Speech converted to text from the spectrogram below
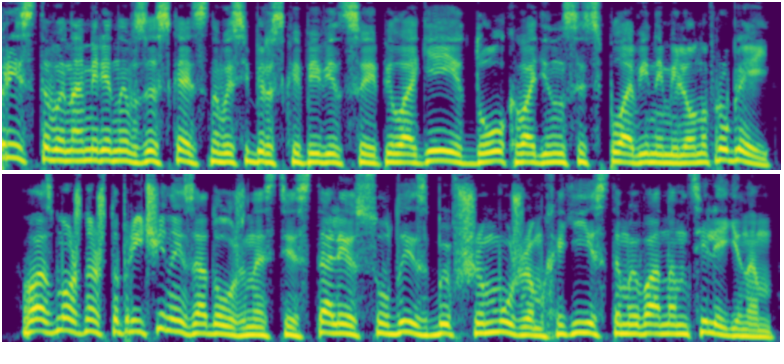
Приставы намерены взыскать с новосибирской певицы Пелагеи долг в 11,5 миллионов рублей. Возможно, что причиной задолженности стали суды с бывшим мужем, хоккеистом Иваном Телегиным.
